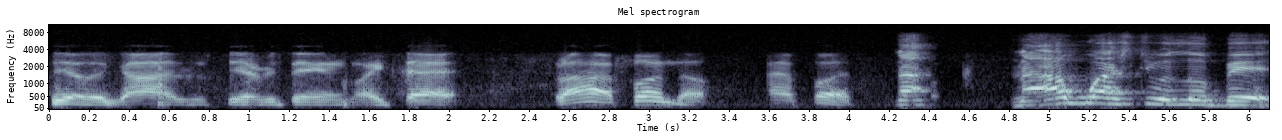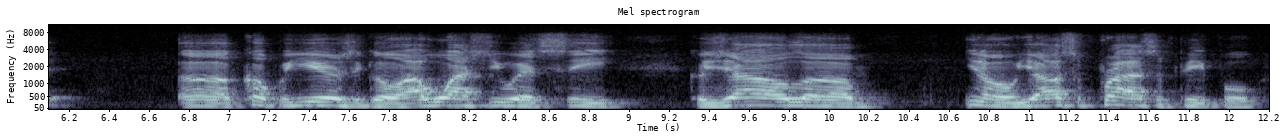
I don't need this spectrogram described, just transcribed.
see other guys and see everything like that. But I had fun though. I had fun. Now, now I watched you a little bit uh, a couple years ago. I watched USC because y'all, um, you know, y'all surprised some people.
